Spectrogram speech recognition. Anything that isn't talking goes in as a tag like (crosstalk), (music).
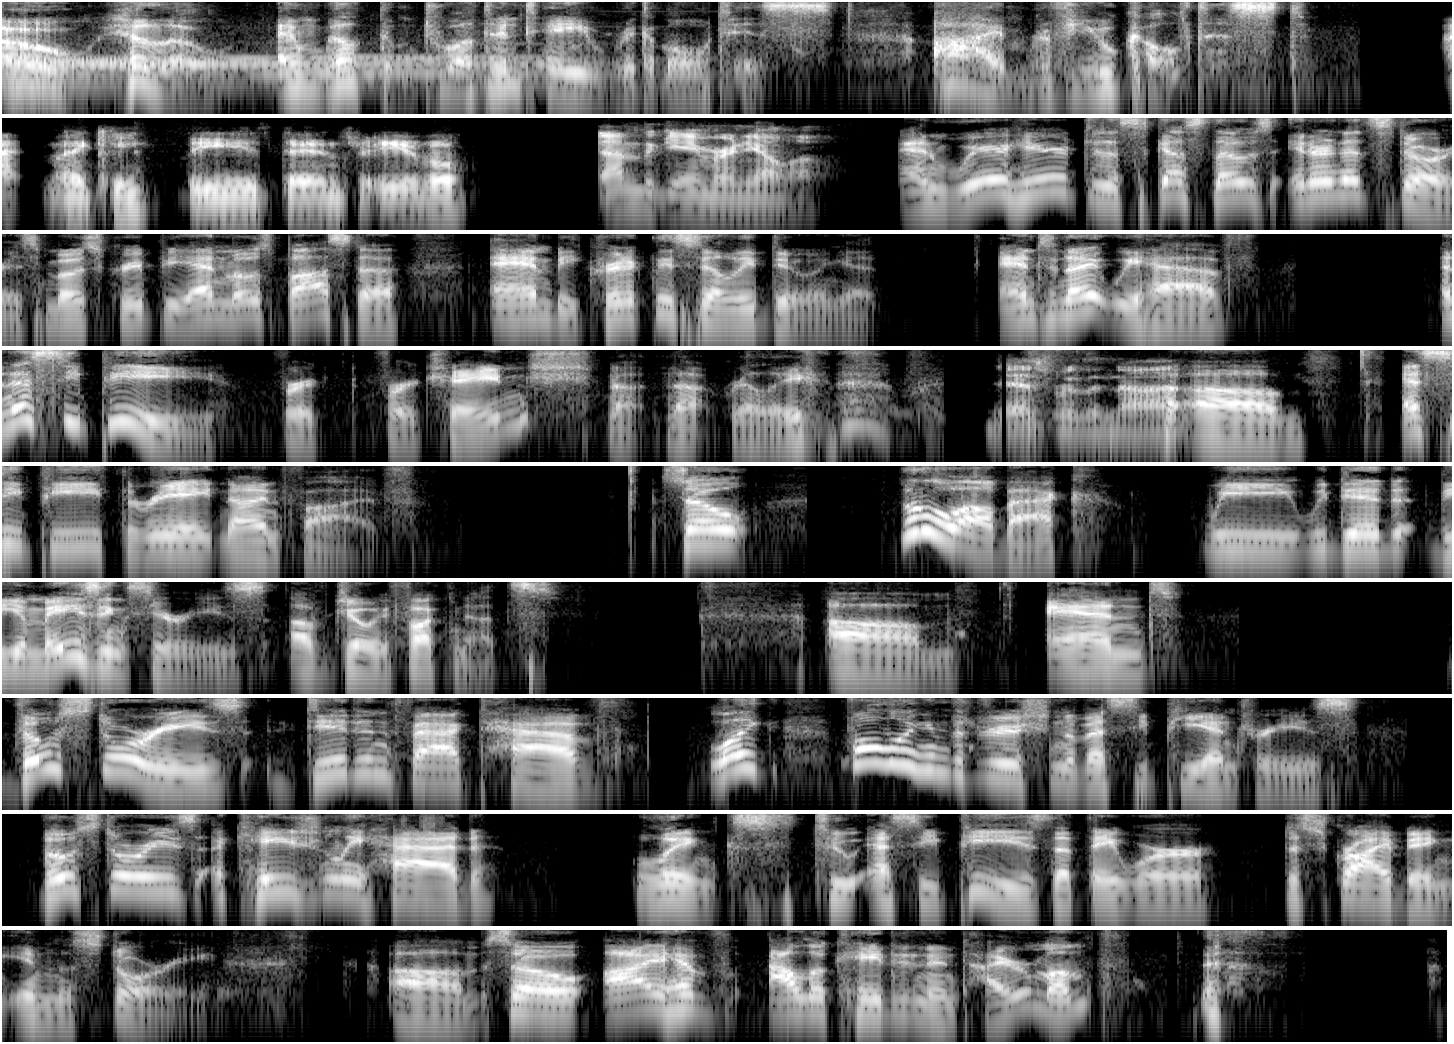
Oh, hello, and welcome to Al Dente Rigamortis. I'm Review Cultist. I'm Mikey. The E stands for evil. I'm the gamer in yellow. And we're here to discuss those internet stories, most creepy and most pasta, and be critically silly doing it. And tonight we have an SCP for for a change. Not not really. (laughs) That's really not. (laughs) Um, SCP three eight nine five. So, a little while back, we we did the amazing series of Joey Fucknuts. Um, and those stories did in fact have like following in the tradition of SCP entries, those stories occasionally had links to SCPs that they were describing in the story. Um, so I have allocated an entire month (laughs)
